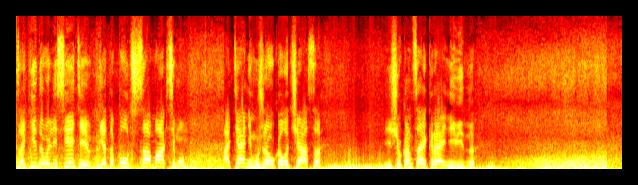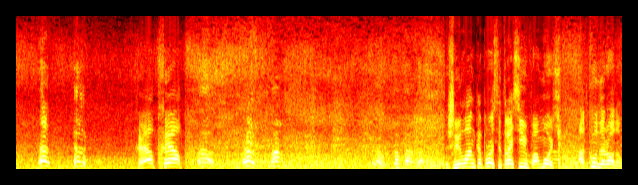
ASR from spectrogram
Закидывали сети где-то полчаса максимум, а тянем уже около часа. Еще конца и края не видно. Help, help. Help, help! Шри-Ланка просит Россию помочь. Откуда родом?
